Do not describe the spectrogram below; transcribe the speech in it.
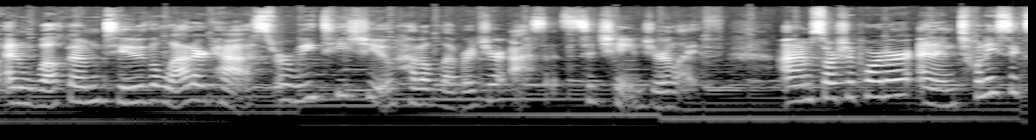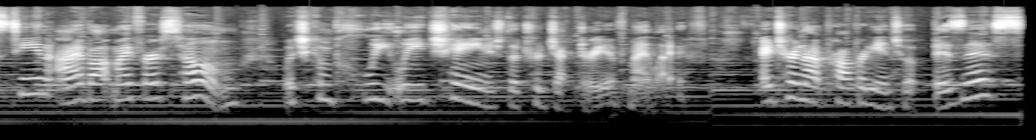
and welcome to the Laddercast, where we teach you how to leverage your assets to change your life. I'm Sorcha Porter, and in 2016, I bought my first home, which completely changed the trajectory of my life. I turned that property into a business,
